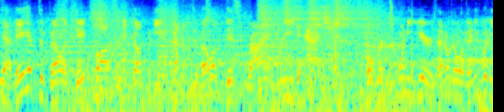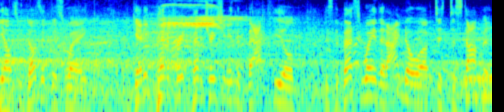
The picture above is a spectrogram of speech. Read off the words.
Yeah, they have developed, Dave Clawson and company have kind of developed this ride read action over 20 years. I don't know of anybody else who does it this way. Getting penetra penetration in the backfield is the best way that I know of to, to stop it.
